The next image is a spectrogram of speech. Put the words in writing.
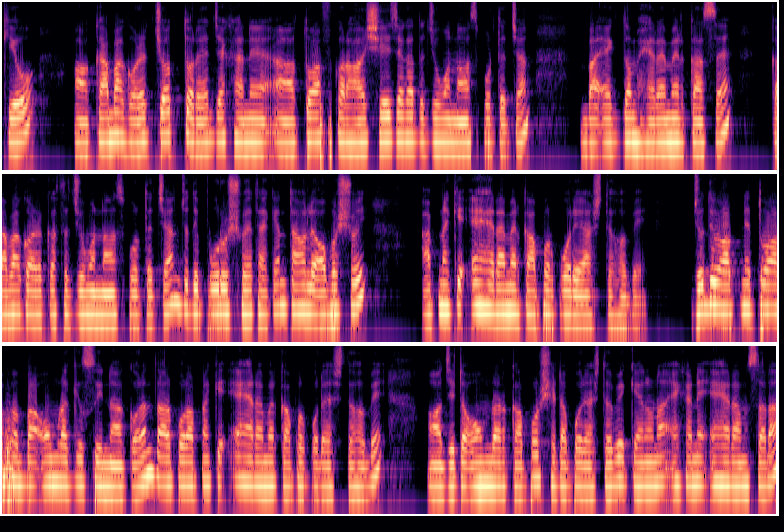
কেউ আহ, কাবাগরের চত্বরে যেখানে তোয়াফ করা হয় সেই জায়গাতে জুমার নামাজ পড়তে চান বা একদম হেরামের কাছে কাবাগরের কাছে জুমার নামাজ পড়তে চান যদি পুরুষ হয়ে থাকেন তাহলে অবশ্যই আপনাকে এহেরামের কাপড় পরে আসতে হবে। যদিও আপনি তোয়াফ বা ওমরা কিছুই না করেন, তারপর আপনাকে এহেরামের কাপড় পরে আসতে হবে। যেটা ওমরার কাপড়, সেটা পরে আসতে হবে। কেননা, এখানে এহেরাম ছাড়া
